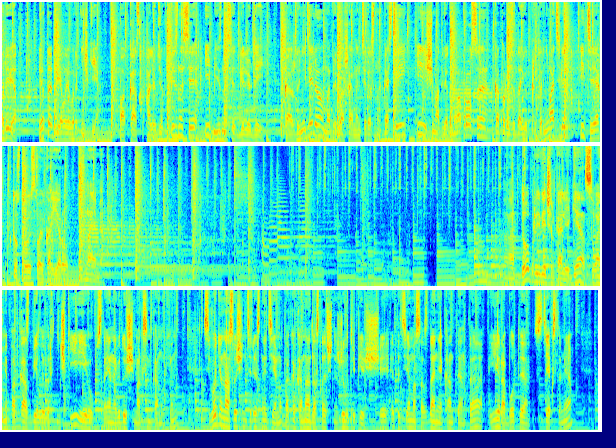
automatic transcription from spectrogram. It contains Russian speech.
Привет! Это «Белые воротнички» – подкаст о людях в бизнесе и бизнесе для людей. Каждую неделю мы приглашаем интересных гостей и ищем ответы на вопросы, которые задают предприниматели и те, кто строит свою карьеру в найме. А, Добрый вечер, коллеги. С вами подкаст «Белые воротнички» и его постоянно ведущий Максим Канухин. Сегодня у нас очень интересная тема, так как она достаточно животрепещущая. Это тема создания контента и работы с текстами.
